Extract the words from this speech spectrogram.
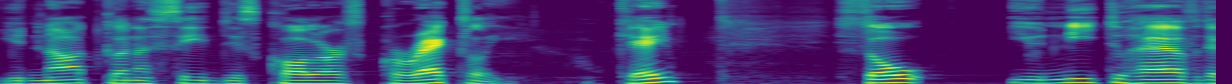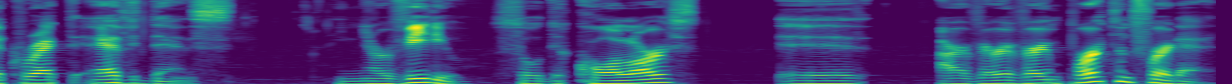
you're not gonna see these colors correctly, okay? So you need to have the correct evidence in your video. So the colors uh, are very, very important for that.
